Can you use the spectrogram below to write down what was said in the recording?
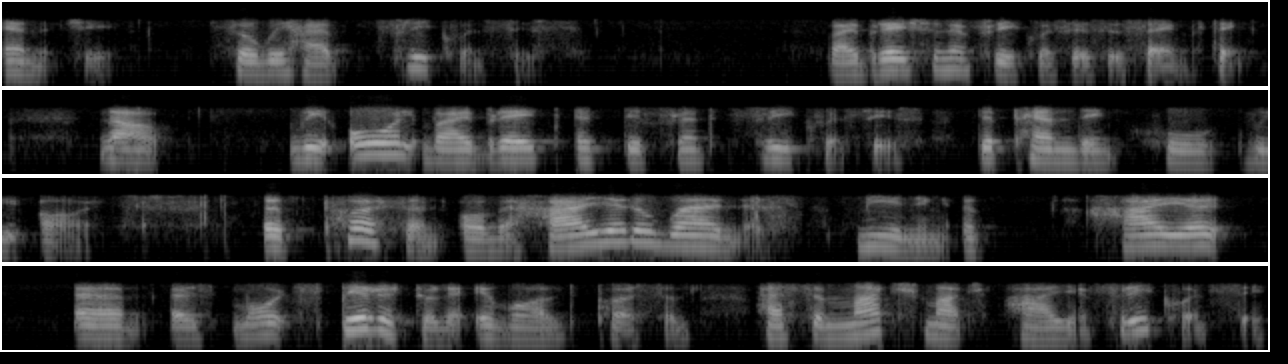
energy. So we have frequencies. Vibration and frequency is the same thing. Now, we all vibrate at different frequencies depending who we are. A person of a higher awareness, meaning a higher, um, a more spiritually evolved person, has a much, much higher frequency.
